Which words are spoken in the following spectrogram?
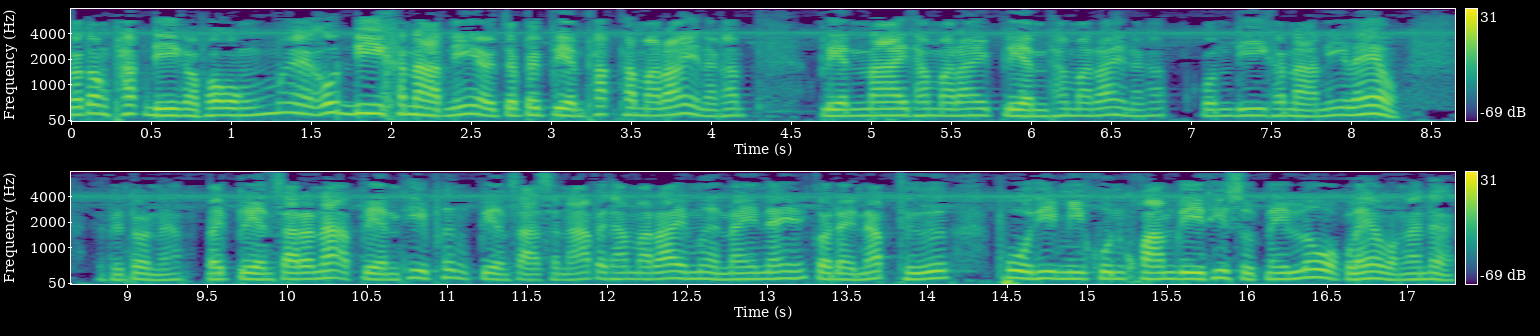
ก็ต้องพักดีกับพระองค์ไม่โอ้ดีขนาดนี้จะไปเปลี่ยนพักทำอะไรนะครับ เปลี่ยนนายทำอะไร เปลี่ยนทำอะไรนะครับ คนดีขนาดนี้แล้ว เป็นต้นนะไปเปลี่ยนสารณะเปลี่ยนที่พึ่งเปลี่ยนศาสนาไปทำอะไรเมื่อในในก็ได้นับถือผู้ที่มีคุณความดีที่สุดในโลกแล้วว่างั้นเถอะ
